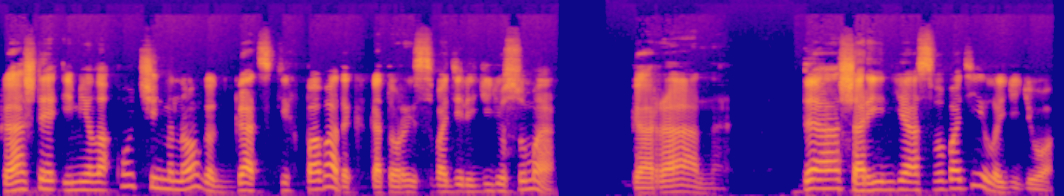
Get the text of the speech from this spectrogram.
Каждая имела очень много гадских повадок, которые сводили ее с ума. Гарана. Да, Шаринья освободила ее,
